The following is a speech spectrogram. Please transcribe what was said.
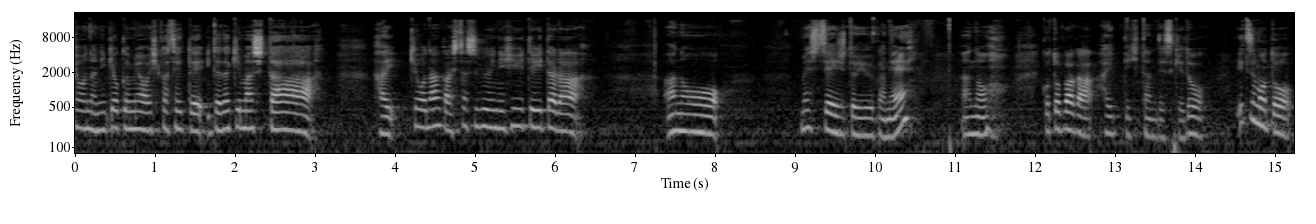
今日の2曲目を弾かせていただきました。はい。今日なんか久しぶりに弾いていたらあのメッセージというかねあの言葉が入ってきたんですけどいつもと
